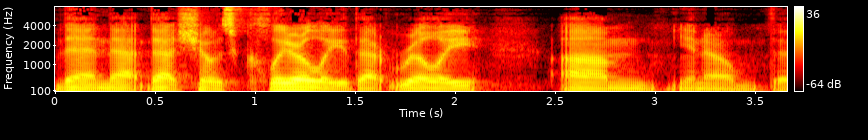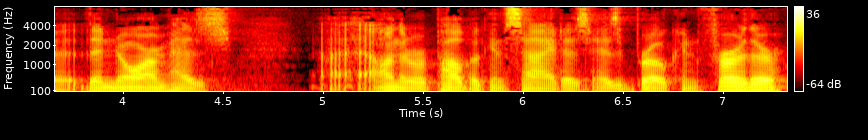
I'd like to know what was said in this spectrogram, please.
then that, that shows clearly that really, um, you know, the, the norm has, uh, on the Republican side, has, has broken further,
